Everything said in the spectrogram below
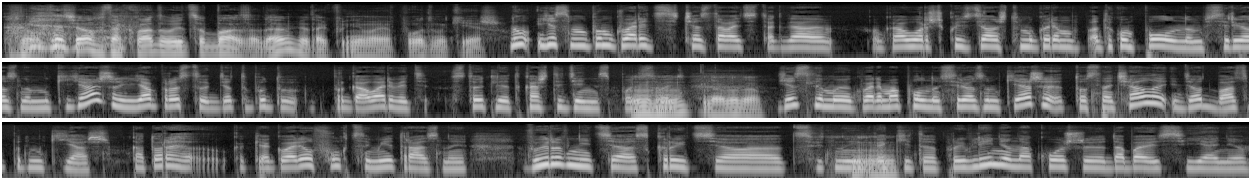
Вот сначала накладывается база, да, я так понимаю, под макияж. Ну, если мы будем говорить сейчас, давайте тогда оговорочку сделаем, что мы говорим о таком полном, серьезном макияже, я просто где-то буду проговаривать, стоит ли это каждый день использовать. Угу, да, да, да. Если мы говорим о полном серьезном макияже, то сначала идет база под макияж, которая, как я говорил, функции имеет разные. Выровнять, а, скрыть а, цветные угу. какие-то проявления на коже, добавить сияние.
